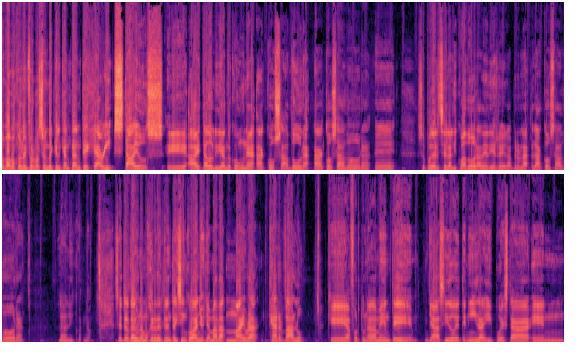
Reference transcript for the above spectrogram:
Nos vamos con la información de que el cantante Harry Styles eh, ha estado lidiando con una acosadora. Acosadora, eh. Eso puede ser la licuadora de Eddie Herrera, pero la, acosadora. La licua- No. Se trata de una mujer de 35 años llamada Myra Carvalho, que afortunadamente ya ha sido detenida y puesta en,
